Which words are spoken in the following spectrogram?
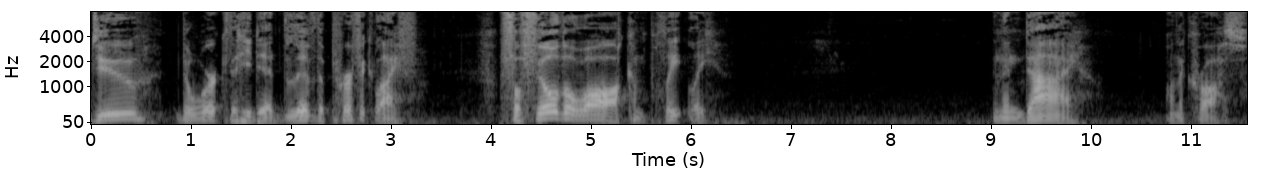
do the work that He did, live the perfect life, fulfill the law completely and then die on the cross.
